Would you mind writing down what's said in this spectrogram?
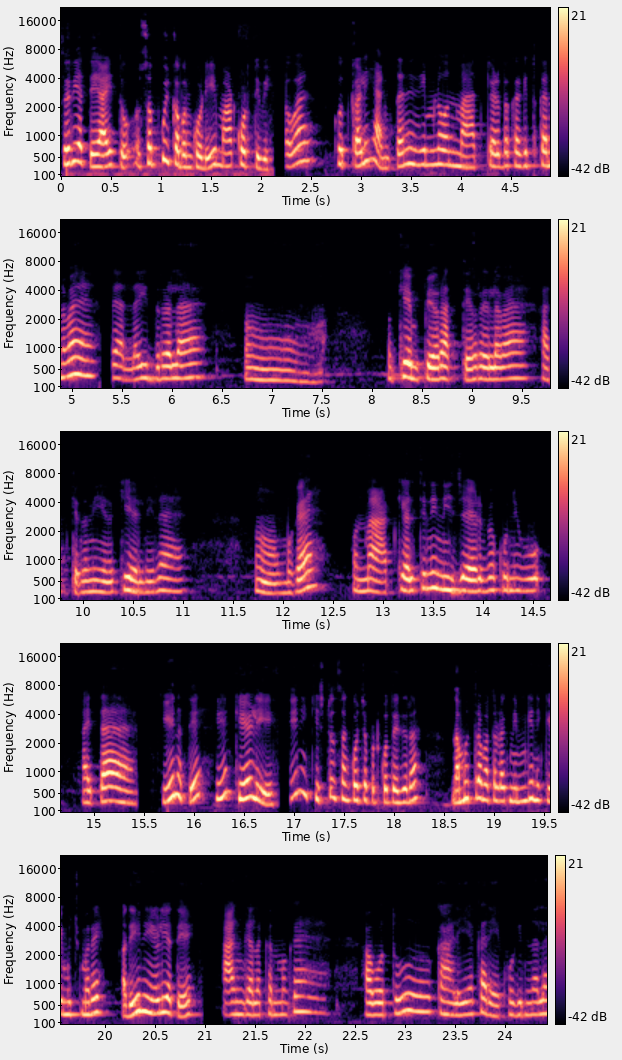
ಸರಿ ಅತ್ತೆ, ಆಯ್ತು. ಸೊಪ್ಪು ಕುಯ್ಕ ಬಂದ್ಕೊಡಿ, ಮಾಡ್ಕೊಡ್ತೀವಿ. ಅವ ಕೂತ್ಕೊಳ್ಳಿ ಅಂತಾನೆ ನಿಮ್ಮನ್ನ ಒಂದು ಮಾತು ಕೇಳ್ಬೇಕಾಗಿತ್ತು ಕಣವ ಎಲ್ಲ ಇದ್ರಲ್ಲ. ಕೆಂಪಿಯವ್ರು ಅತ್ತೆಯವ್ರೆಲ್ಲವ ಅದಕ್ಕೆ ನಾನು ಏನು ಕೇಳಿರ ಹ್ಞೂ ಮಗ, ಒಂದು ಮಾತು ಕೇಳ್ತೀನಿ, ನಿಜ ಹೇಳಬೇಕು ನೀವು. ಆಯ್ತಾ? ಏನತ್ತೆ? ಏನು ಕೇಳಿ? ಏನಕ್ಕೆ ಇಷ್ಟು ಸಂಕೋಚ ಪಟ್ಕೋತಾ ಇದ್ದೀರಾ ನಮ್ಮ ಹತ್ರ ಮಾತಾಡಕ್ಕೆ ನಿಮ್ಗೆ ನಿಕ್ಕೆ ಮುಚ್ಚಮರೆ? ಅದೇನು ಹೇಳಿ ಅತ್ತೆ? ಹಂಗಲ್ಲ ಕಣ್ಮಗ ಅವತ್ತು ಕಾಳಿಯ ಕರೆಯಕ್ಕೆ ಹೋಗಿದ್ನಲ್ಲ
